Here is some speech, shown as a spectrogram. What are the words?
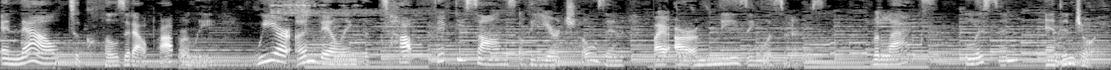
And now, to close it out properly, we are unveiling the top 50 songs of the year chosen by our amazing listeners. Relax, listen, and enjoy.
